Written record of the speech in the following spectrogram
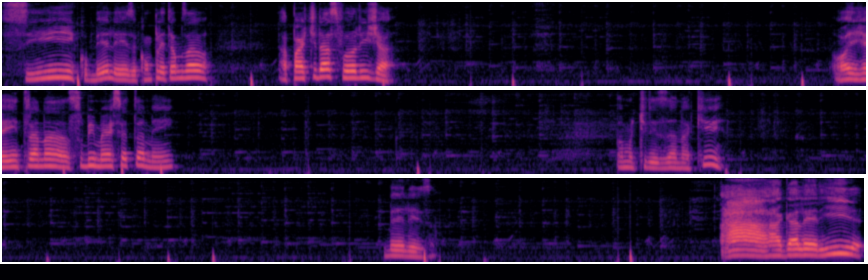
Cinco, beleza. Completamos a, a parte das flores já. Olha, já entra na submersa também. Vamos utilizando aqui. Beleza. Ah, galeria.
